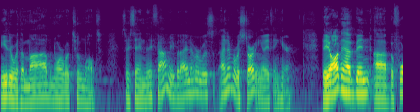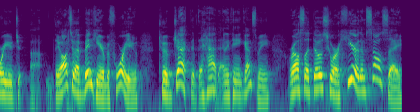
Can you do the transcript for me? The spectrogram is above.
neither with a mob nor with tumult. So he's saying they found me, but I never was. I never was starting anything here. They ought to have been uh, before you. To, uh, they ought to have been here before you to object if they had anything against me, or else let those who are here themselves say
